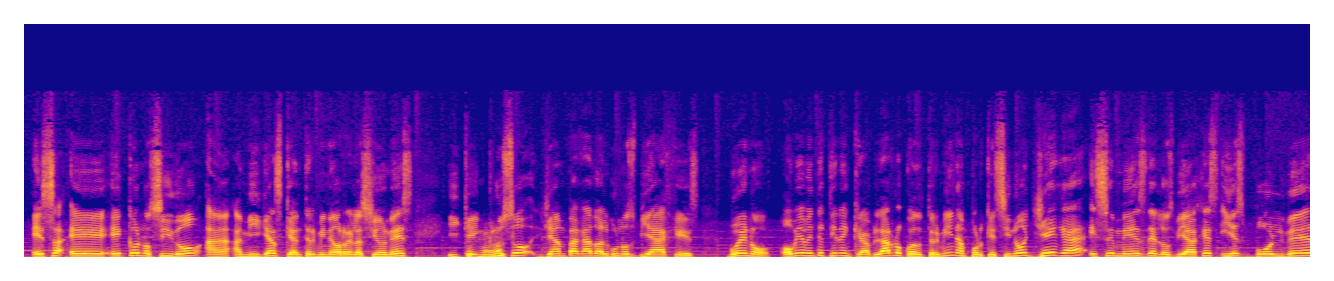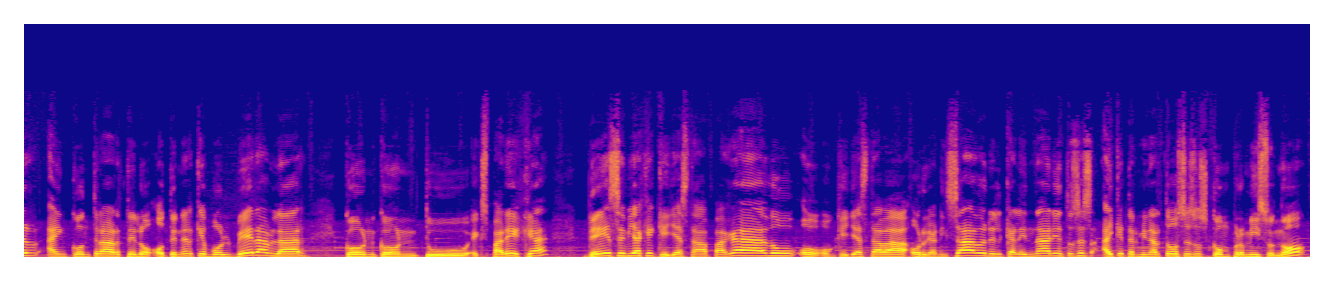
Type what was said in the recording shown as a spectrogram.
Esa, eh, he conocido a amigas que han terminado relaciones y que incluso ya han pagado algunos viajes. Bueno, obviamente tienen que hablarlo cuando terminan, porque si no llega ese mes de los viajes y es volver a encontrártelo o tener que volver a hablar con, con tu expareja de ese viaje que ya estaba pagado o, o que ya estaba organizado en el calendario. Entonces hay que terminar todos esos compromisos, ¿no?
